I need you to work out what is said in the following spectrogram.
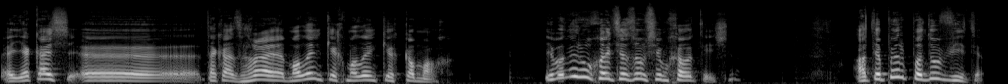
е, якась е, така зграя маленьких-маленьких комах. І вони рухаються зовсім хаотично. А тепер подув вітер.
